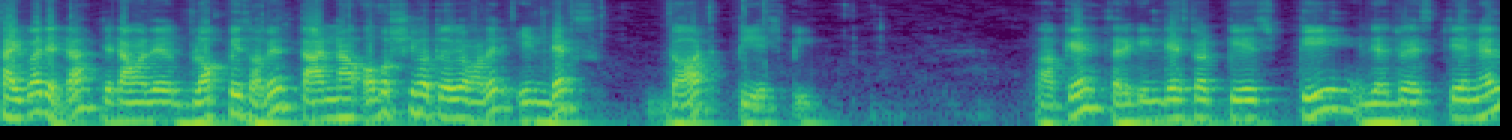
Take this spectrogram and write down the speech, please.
সাইড বার যেটা যেটা আমাদের ব্লক পেজ হবে, তার নাম অবশ্যই হতে হবে আমাদের index dot PHP okay sorry dot HTML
